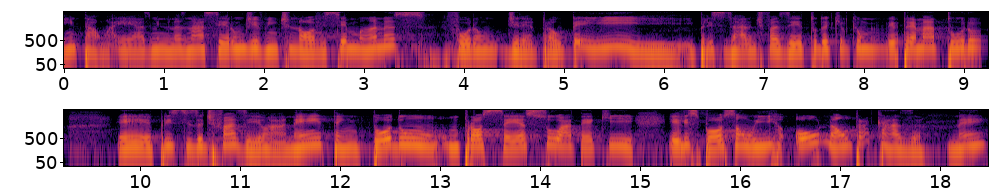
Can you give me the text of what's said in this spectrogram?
então, é, as meninas nasceram de 29 semanas, foram direto para a UTI e, e, precisaram de fazer tudo aquilo que um bebê prematuro é, precisa de fazer lá, né? Tem todo um, um, processo até que eles possam ir ou não para casa, né?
